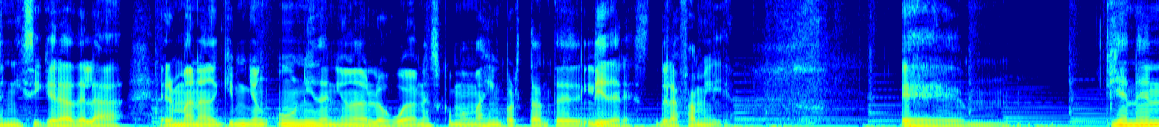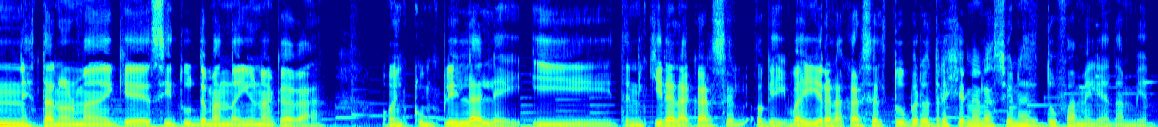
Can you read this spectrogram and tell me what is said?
ni siquiera de la hermana de Kim Jong-un ni de ninguno de los hueones como más importantes líderes de la familia. Em, tienen esta norma de que si tú te mandas una cagada o incumplís la ley y tenés que ir a la cárcel, ok, vas a ir a la cárcel tú, pero tres generaciones de tu familia también.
